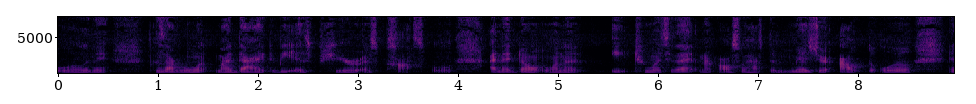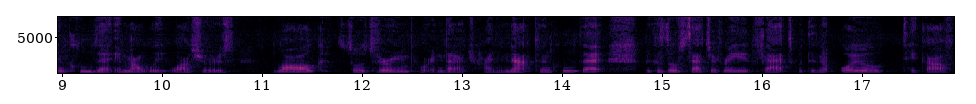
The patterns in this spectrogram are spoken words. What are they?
oil in it because I want my diet to be as pure as possible and I don't want to eat too much of that. And I also have to measure out the oil, include that in my Weight Watchers log. So it's very important that I try not to include that because those saturated fats within the oil take off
